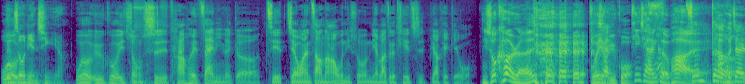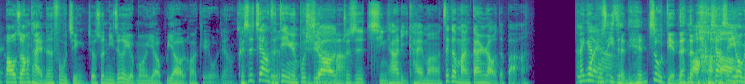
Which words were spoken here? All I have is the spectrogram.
跟周年庆一样。我有遇过一种是，他会在你那个结结完账，然后问你说你要不要这个贴纸，不要可以给我。你说客人，我也有遇过，听起来很可怕真的。他会在包装台那附近，就说你这个有没有要，不要的话给我这样子。可是这样子店员不需要就是请他离开吗？这个蛮干扰的吧？他应该不是一整天驻点在那，像是用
